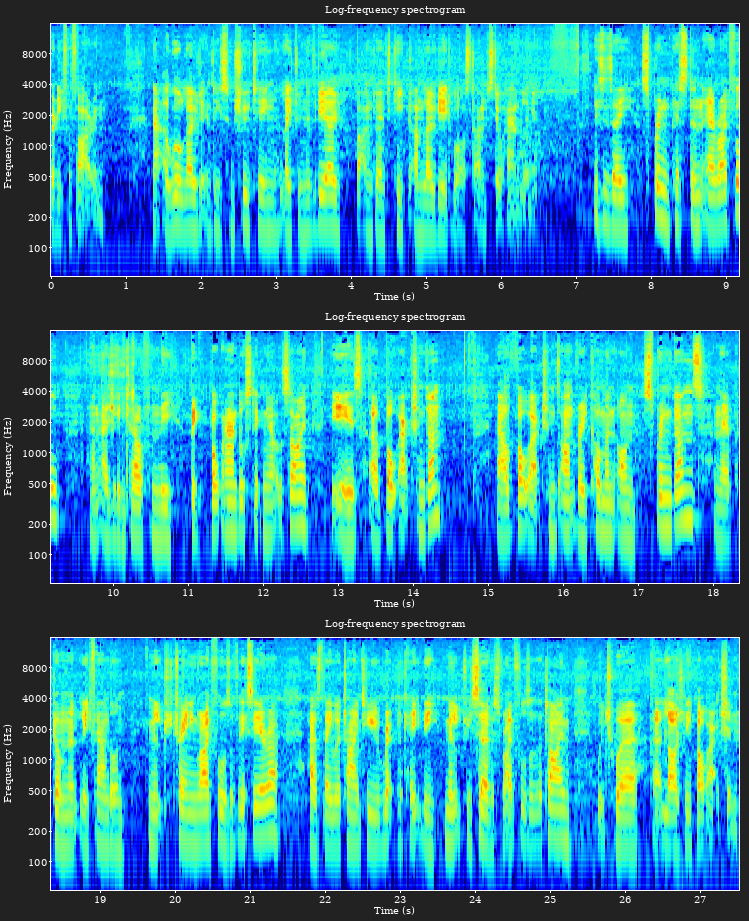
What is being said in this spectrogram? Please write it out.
ready for firing. Now I will load it and do some shooting later in the video, but I'm going to keep it unloaded whilst I'm still handling it. This is a spring piston air rifle, and as you can tell from the big bolt handle sticking out the side, it is a bolt action gun. Now bolt actions aren't very common on spring guns, and they're predominantly found on military training rifles of this era, as they were trying to replicate the military service rifles of the time, which were uh, largely bolt action.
